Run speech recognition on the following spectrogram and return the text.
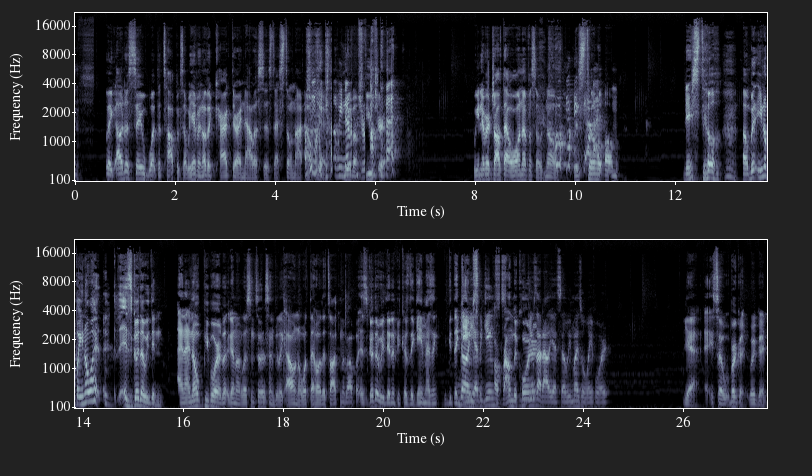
it. Like I'll just say what the topics are. We have another character analysis that's still not. Oh my yet. god, we We never have a dropped future- that. We never dropped that one episode. No, Oh there's God. still um, there's still, uh, but you know, but you know what? It's good that we didn't. And I know people are gonna listen to this and be like, I don't know what the hell they're talking about, but it's good that we didn't because the game hasn't. The no, game's yeah, the game's around the corner. game's not out yet, so we might as well wait for it. Yeah, eh, so we're good. We're good.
